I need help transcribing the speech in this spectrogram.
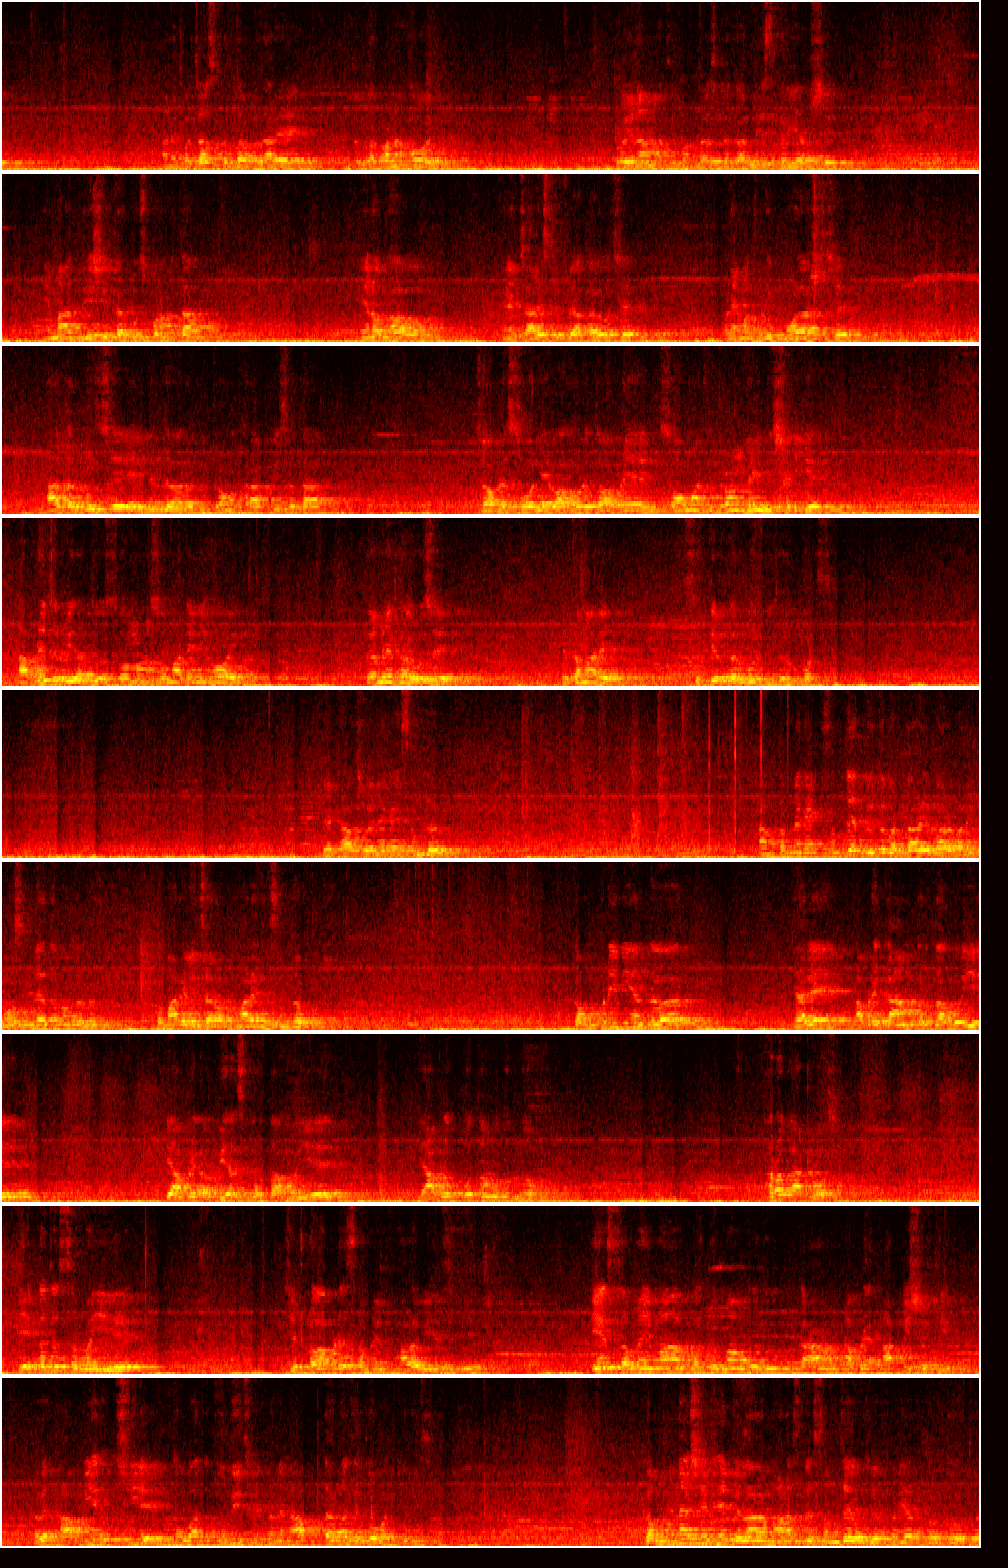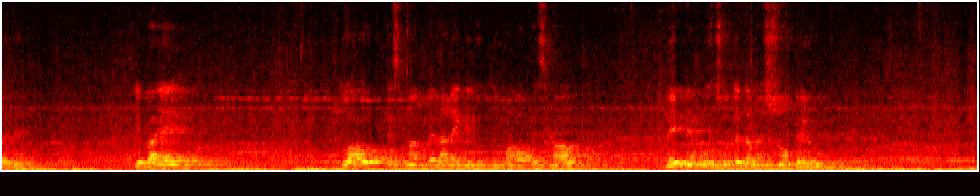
અને પચાસ કરતાં વધારે જો કરવાના હોય, તો એનામાંથી પણ દસ ટકા લેસ કરી આપશે. એમાં દેશી તરબૂચ પણ હતા. એનો ભાવ એને ચાલીસ રૂપિયા કયો છે, પણ એમાં થોડીક મોળાશ છે. આ તરબૂચ છે, એની અંદર ત્રણ ખરાબ પીસ હતા. જો આપણે સો લેવા હોય તો આપણે સોમાંથી ત્રણ લઈ શકીએ. આપણી જરૂરિયાત સો માણસો માટેની હોય, તો એમણે કહ્યું છે કે તમારે સિત્તેર તરબૂજની જરૂર પડશે. બેઠા છો એને કંઈ સમજાયું? આમ તમને કાંઈક સમજે તો તમારે તાળે પાડવાની ન સમજાય તો વાંધો નથી. તો મારે વિચારવાનું, મારે જે સમજાવવું કંપનીની અંદર જ્યારે આપણે કામ કરતા હોઈએ કે આપણે અભ્યાસ કરતા હોઈએ કે આપણો પોતાનો ધંધો ફરક આટલો છે. એક જ સમયે જેટલો આપણે સમય ફાળવીએ છીએ, એ સમયમાં વધુમાં વધુ કામ આપણે આપી શકીએ. હવે આપીએ છીએ તો વાત જુદી છે અને આપતા નથી તો વાત જુદી છે. કંપનીના શેઠે પેલા માણસને સમજાવ્યું છે, ફરિયાદ કરતો હતો એને, કે ભાઈ તું આવ ઓફિસમાં, પહેલાંને કીધું તું પણ ઓફિસમાં આવ. બેને પૂછ્યું કે તમે શું કર્યું?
